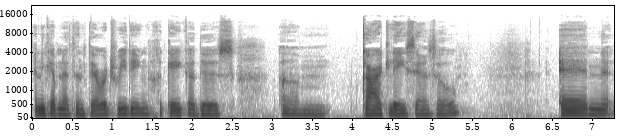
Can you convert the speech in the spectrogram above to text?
En ik heb net een tarot reading gekeken, dus um, kaart lezen en zo. En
